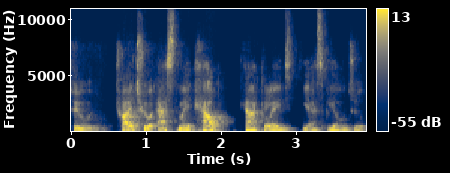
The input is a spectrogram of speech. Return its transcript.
to try to estimate, help calculate the SPO2.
